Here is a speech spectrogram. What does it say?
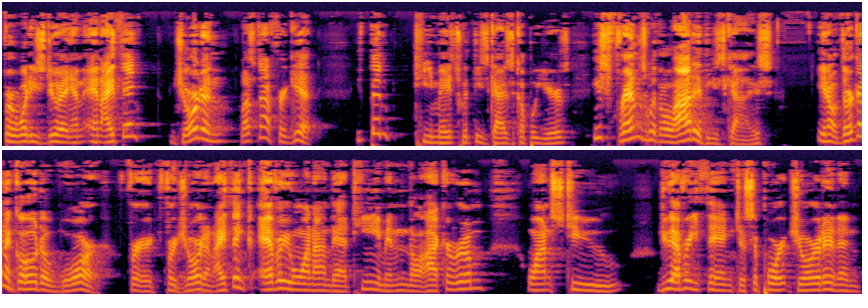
for what he's doing, and and I think Jordan. Let's not forget he's been teammates with these guys a couple years. He's friends with a lot of these guys. You know, they're going to go to war for, for Jordan. I think everyone on that team in the locker room wants to do everything to support Jordan and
